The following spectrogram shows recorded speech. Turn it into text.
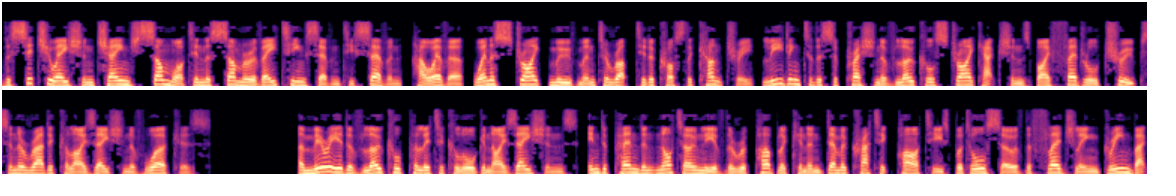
The situation changed somewhat in the summer of 1877, however, when a strike movement erupted across the country, leading to the suppression of local strike actions by federal troops and a radicalization of workers. A myriad of local political organizations, independent not only of the Republican and Democratic parties but also of the fledgling Greenback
